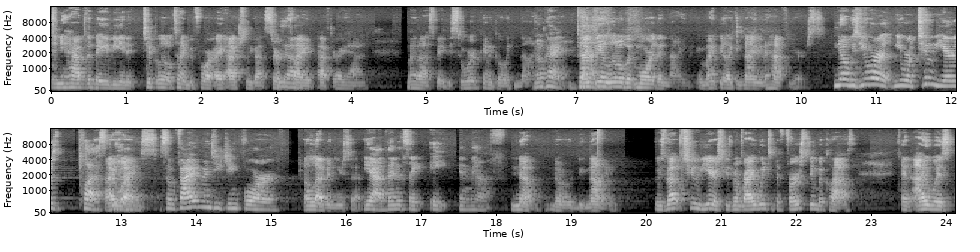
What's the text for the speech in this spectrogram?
Then you have the baby, and it took a little time before I actually got certified after I had my last baby. So we're going to go with nine. okay Might be a little bit more than nine. It might be like nine and a half years. no because you were you were two years plus I behind. was. so if i've been teaching for 11, you said. yeah then it's like eight and a half No, no, it would be nine. It was about two years because remember, I went to the first Zumba class and I was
